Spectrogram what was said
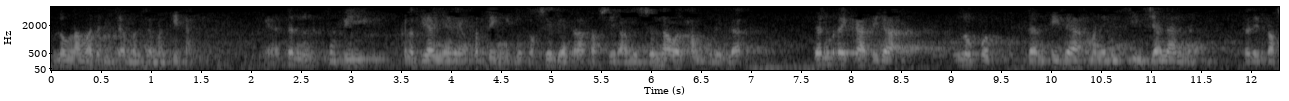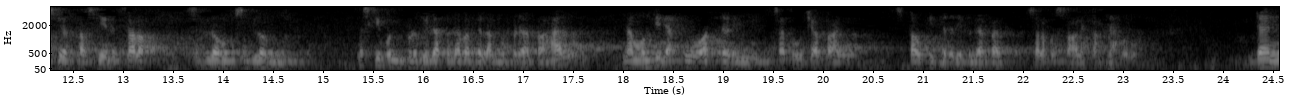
Belum lama dari zaman-zaman kita. Ya, dan tapi kelebihannya yang penting itu tafsir di antara tafsir Ahlussunnah walhamdulillah dan mereka tidak luput dan tidak meneliti jalan dari tafsir-tafsir salaf sebelum-sebelumnya. Meskipun berbeda pendapat dalam beberapa hal, namun tidak keluar dari satu ucapan setahu kita dari pendapat salafus saleh terdahulu. Dan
